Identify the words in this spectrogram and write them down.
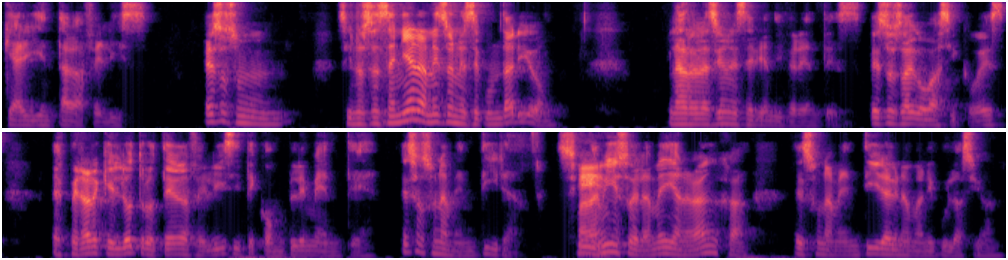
que alguien te haga feliz. Eso es un... Si nos enseñaran eso en el secundario, las relaciones serían diferentes. Eso es algo básico, es esperar que el otro te haga feliz y te complemente. Eso es una mentira. Para mí eso de la media naranja es una mentira y una manipulación.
